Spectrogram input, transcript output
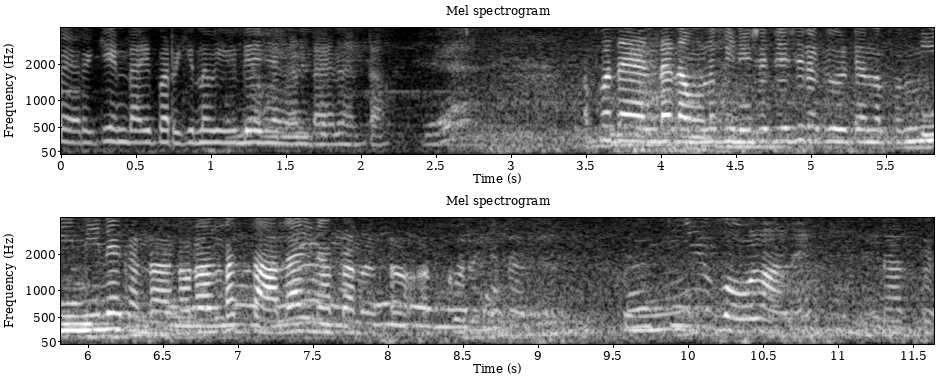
പേരൊക്കെ ഉണ്ടായി പറിക്കുന്ന വീഡിയോ ഞാൻ കണ്ടായിരുന്നു കേട്ടോ. അപ്പൊ അതേണ്ട നമ്മൾ ബിനീഷ ചേച്ചിയുടെ ഒക്കെ വീട്ടിൽ വന്നപ്പോ മീമീനെ കണ്ടാട്ടോ. ഒരാളുടെ തല അതിനകത്താണ് കേട്ടോ. അക്കുറത്തിന്റെ കുഞ്ഞു ബോളാണ് ഇതിനകത്ത്.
